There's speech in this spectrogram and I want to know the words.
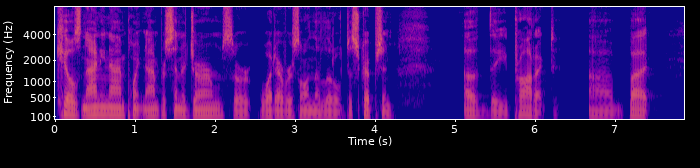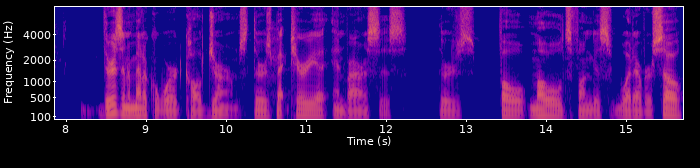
kills 99.9% of germs or whatever's on the little description of the product uh, but there isn't a medical word called germs. There's bacteria and viruses. There's molds fungus whatever. So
